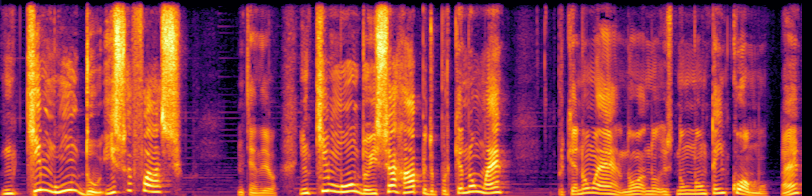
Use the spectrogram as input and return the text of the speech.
em que mundo isso é fácil. Entendeu? Em que mundo isso é rápido? Porque não é porque não é, não, não, não tem como, né?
